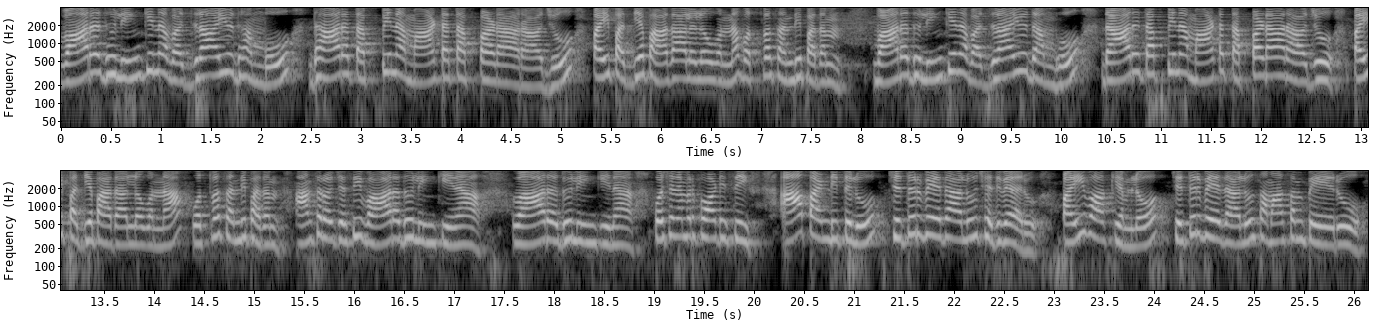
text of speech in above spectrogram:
వారధు లింకిన వజ్రాయుధంబు ధార తప్పిన మాట తప్పడా రాజు? పై పద్య పాదాలలో ఉన్న ఉత్వ సంధి పదం. వారధు లింకిన వజ్రాయుధంబు దారి తప్పిన మాట తప్పడా రాజు? పై పద్య పాదాల్లో ఉన్న ఉత్వ సంధి పదం. ఆన్సర్ వచ్చేసి వారధు లింకిన వారధు లింకిన క్వశ్చన్ నెంబర్ ఫార్టీ సిక్స్ ఆ పండితులు చతుర్వేదాలు చదివారు. పై వాక్యంలో చతుర్వేదాలు సమాసం పేరు.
